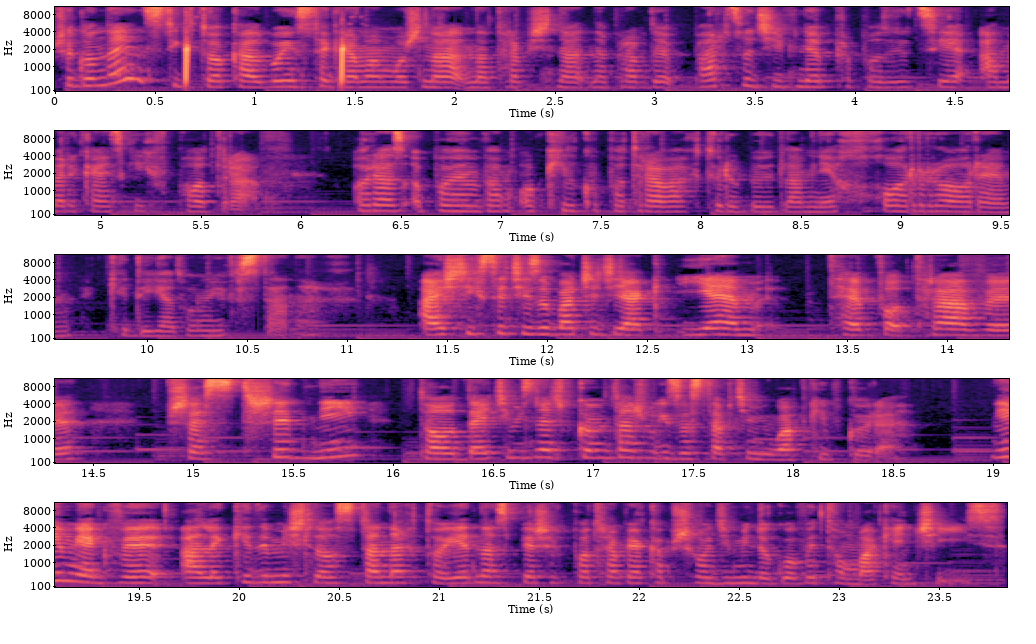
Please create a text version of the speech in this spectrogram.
Przeglądając TikTok albo Instagrama można natrafić na naprawdę bardzo dziwne propozycje amerykańskich potraw. Oraz opowiem Wam o kilku potrawach, które były dla mnie horrorem, kiedy jadłam je w Stanach. A jeśli chcecie zobaczyć, jak jem te potrawy przez 3 dni, to dajcie mi znać w komentarzu i zostawcie mi łapki w górę. Nie wiem jak wy, ale kiedy myślę o Stanach, to jedna z pierwszych potraw, jaka przychodzi mi do głowy, to mac and cheese.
